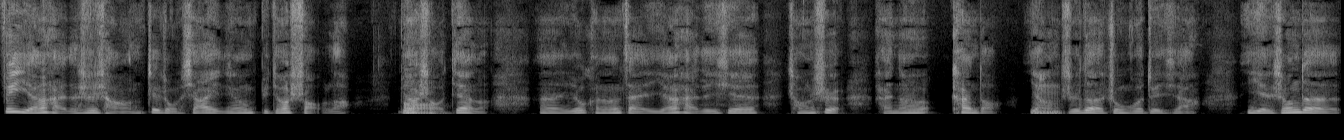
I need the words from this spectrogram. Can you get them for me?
非沿海的市场，这种虾已经比较少了，比较少哦见了。嗯、有可能在沿海的一些城市还能看到养嗯殖的中国对虾，野生的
